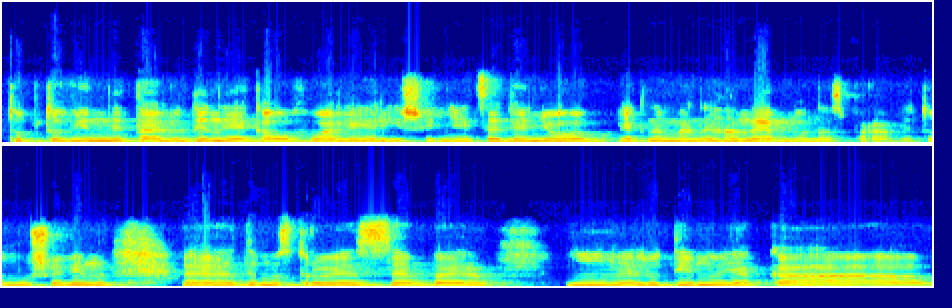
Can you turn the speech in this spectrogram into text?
Тобто він не та людина, яка ухвалює рішення, і це для нього, як на мене, ганебно насправді, тому що він е, демонструє себе людину, яка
